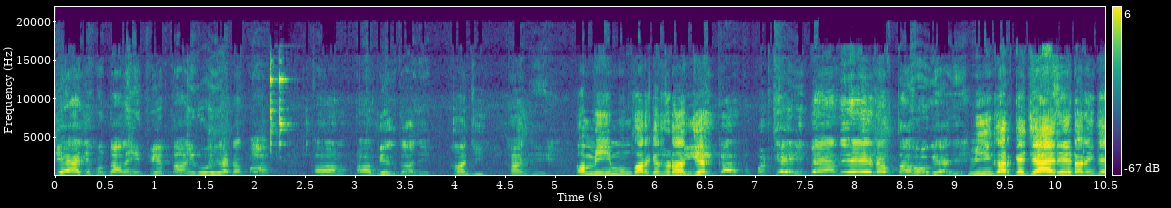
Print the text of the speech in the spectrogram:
ਜਾਇਜ਼ ਹੁੰਦਾ ਨਹੀਂ ਫਿਰ ਤਾਂ ਹੀ ਰੋਜ਼ ਸਾਡਾ ਆ ਆ ਵੇਖਦਾ ਜੇ। ਹਾਂਜੀ। ਹਾਂਜੀ। ਆ ਮੀਂਹ ਮੂੰਹ ਕਰਕੇ ਥੋੜਾ ਮੀਂਹ ਕਰਕੇ ਪੱਠੇ ਹੀ ਨਹੀਂ ਪੈਂਦੇ ਹਫਤਾ ਹੋ ਗਿਆ ਜੇ। ਮੀਂਹ ਕਰਕੇ ਜਾਇ ਰੇਟ ਆ ਨਹੀਂ ਤੇ।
